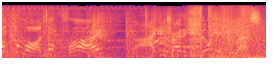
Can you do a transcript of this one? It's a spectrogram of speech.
Oh, come on, don't cry. I can try to humiliate you less.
